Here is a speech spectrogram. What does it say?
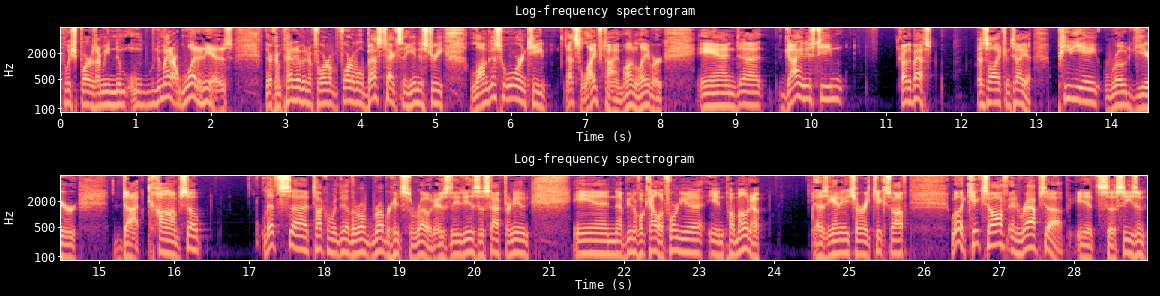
push bars. I mean, no, no matter what it is, they're competitive and affordable. affordable best techs in the industry, longest warranty. That's lifetime on labor, and uh, Guy and his team are the best. That's all I can tell you. PDARoadgear.com. So Let's uh, talk about the, the rubber hits the road as it is this afternoon in uh, beautiful California in Pomona as the NHRA kicks off. Well, it kicks off and wraps up its uh, season,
